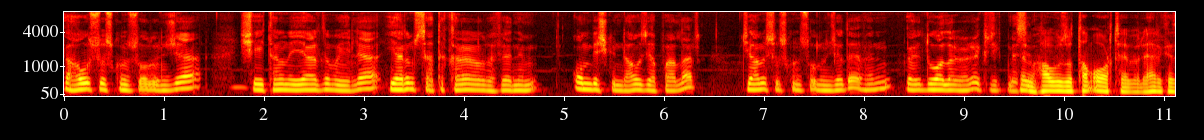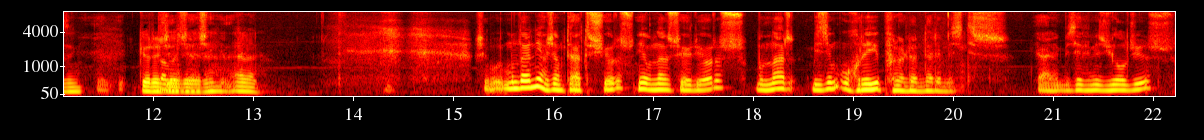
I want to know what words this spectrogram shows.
havuz söz konusu olunca şeytanın yardımıyla yarım saate karar alıp efendim 15 günde havuz yaparlar. Cami söz konusu olunca da efendim böyle dualar vererek gitmesin. Havuzda tam ortaya böyle herkesin göreceği. Evet. Şimdi bunları niye hocam tartışıyoruz? Niye bunları söylüyoruz? Bunlar bizim uhrevi problemlerimizdir. Yani biz hepimiz yolcuyuz.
